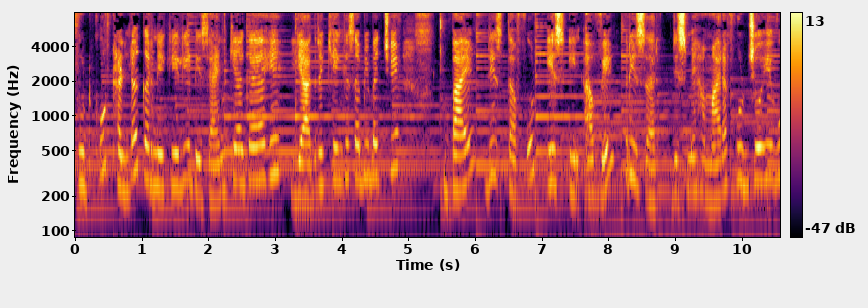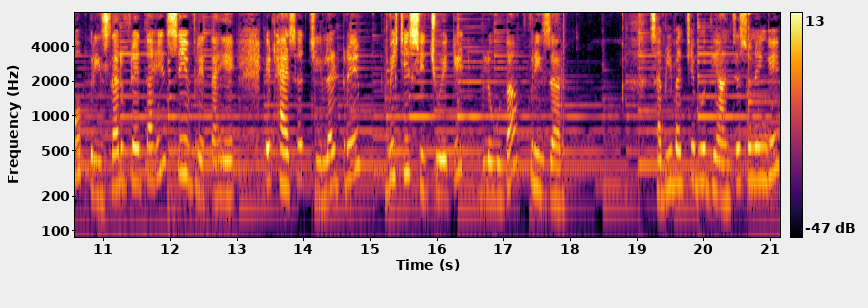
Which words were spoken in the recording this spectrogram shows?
फ़ूड को ठंडा करने के लिए डिज़ाइन किया गया है। याद रखेंगे सभी बच्चे by this the food is in a way preserve जिसमें हमारा फ़ूड जो है वो प्रिजर्व रहता है सेव रहता है। It has a chiller tray which is situated below the freezer सभी बच्चे बहुत ध्यान से सुनेंगे।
